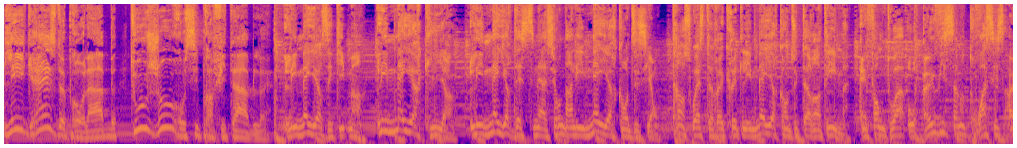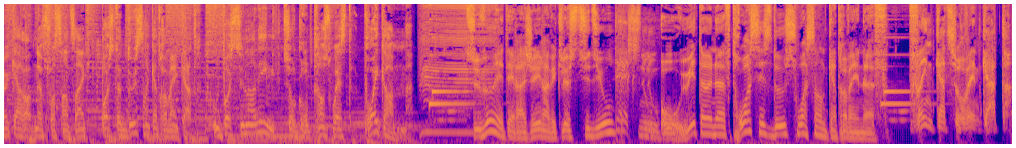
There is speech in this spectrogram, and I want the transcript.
Les graisses de ProLab, toujours aussi profitables. Les meilleurs équipements, les meilleurs clients, les meilleures destinations dans les meilleures conditions. Transwest recrute les meilleurs conducteurs en team. Informe-toi au 1-800-361-4965, poste 284 ou postule en ligne sur groupetranswest.com. Tu veux interagir avec le studio? Texte-nous au 819-362-6089. 24 sur 24.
